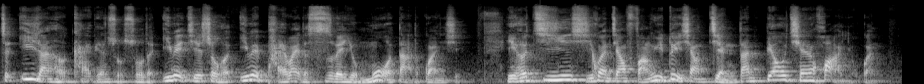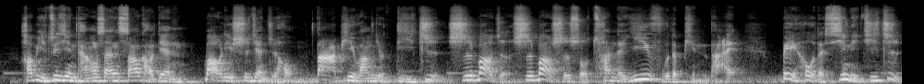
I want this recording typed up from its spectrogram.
这依然和开篇所说的一味接受和一味排外的思维有莫大的关系，也和基因习惯将防御对象简单标签化有关。好比最近唐山烧烤店暴力事件之后，大批网友抵制施暴者施暴时所穿的衣服的品牌背后的心理机制，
